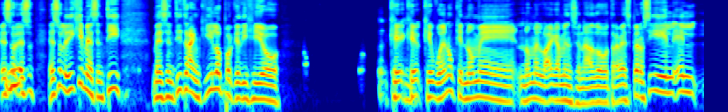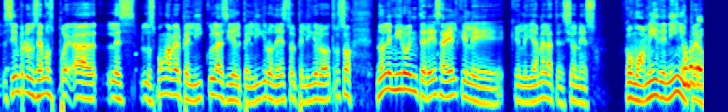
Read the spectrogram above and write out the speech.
eso, eso, eso le dije y me sentí, me sentí tranquilo porque dije yo, qué, qué- qué bueno que no me, no me lo haya mencionado otra vez. Pero sí, él, él- siempre nos hemos, ah, les los pongo a ver películas y el peligro de esto, el peligro de lo otro. So, no le miro interés a él que le, que le llame la atención eso. Como a mí de niño, No, pero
